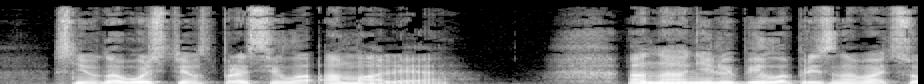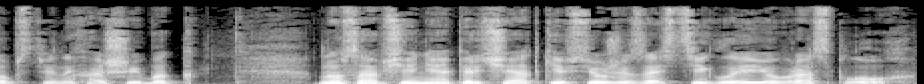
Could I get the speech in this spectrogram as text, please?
— с неудовольствием спросила Амалия. Она не любила признавать собственных ошибок, но сообщение о перчатке все же застигло ее врасплох.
